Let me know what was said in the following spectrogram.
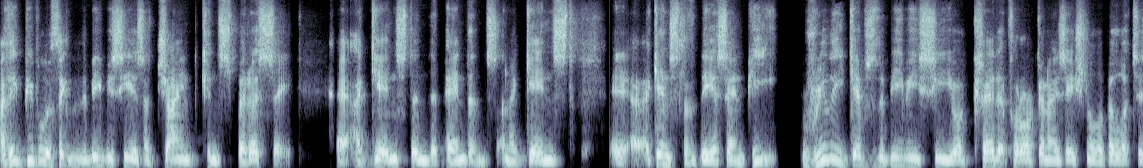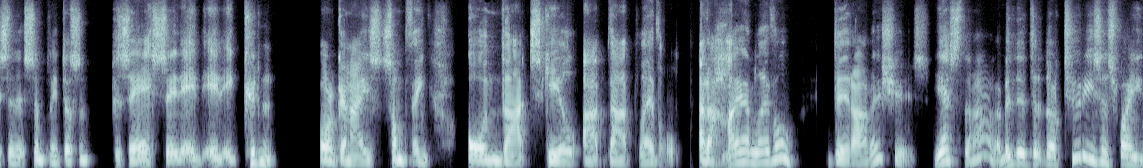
I think people who think that the BBC is a giant conspiracy uh, against independence and against uh, against the, the SNP really gives the BBC credit for organisational abilities that it simply doesn't possess. It, it, it couldn't organise something on that scale at that level. At a higher level, there are issues. Yes, there are. I mean, there, there are two reasons why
